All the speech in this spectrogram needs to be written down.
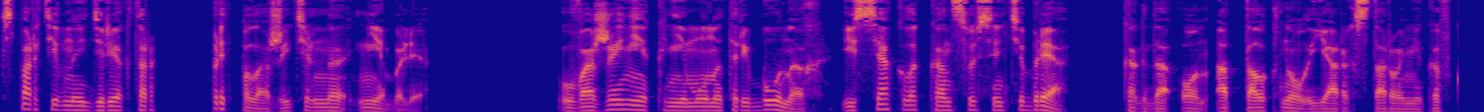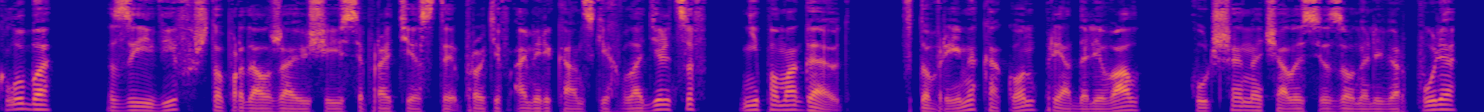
спортивный директор, предположительно не были. Уважение к нему на трибунах иссякло к концу сентября, когда он оттолкнул ярых сторонников клуба заявив, что продолжающиеся протесты против американских владельцев не помогают, в то время как он преодолевал худшее начало сезона Ливерпуля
